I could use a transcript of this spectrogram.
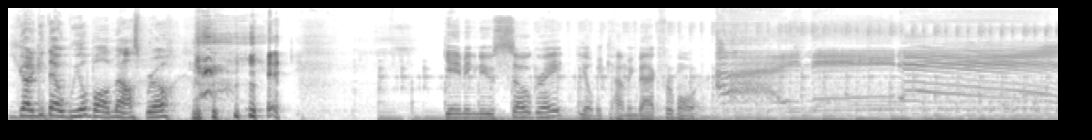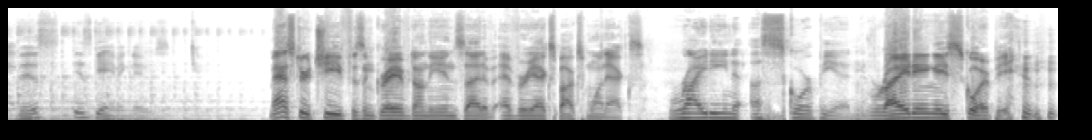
You gotta get that wheel ball mouse, bro. Gaming news so great, you'll be coming back for more. I need it. This is gaming news. Master Chief is engraved on the inside of every Xbox One X. Riding a scorpion, Riding a scorpion.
